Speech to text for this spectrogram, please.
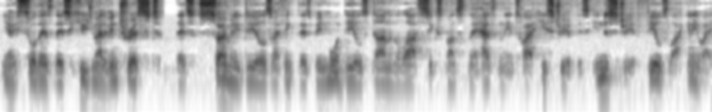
you know saw there's there's a huge amount of interest. There's so many deals. I think there's been more deals done in the last six months than there has in the entire history of this industry. It feels like anyway.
